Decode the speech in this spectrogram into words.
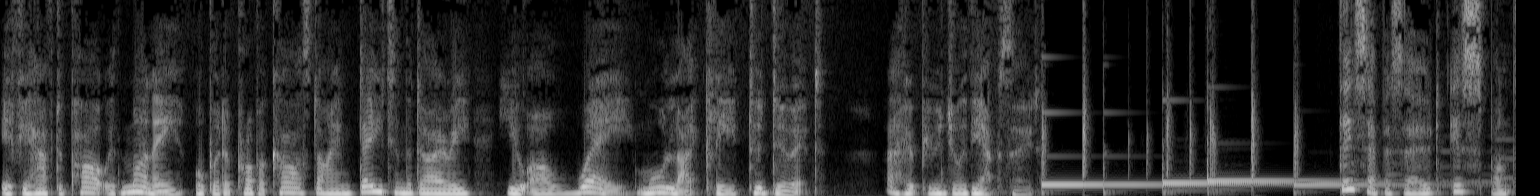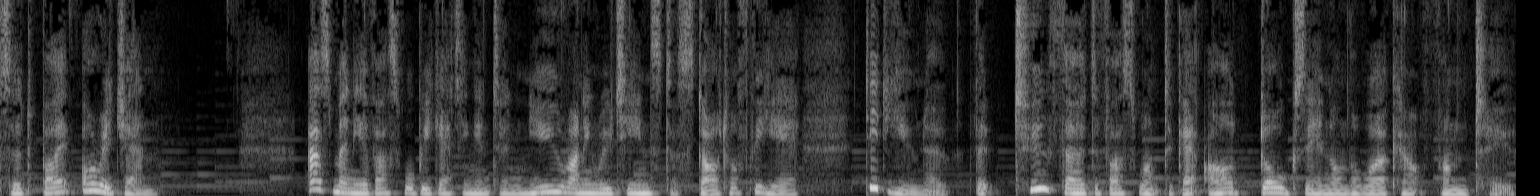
If you have to part with money or put a proper cast iron date in the diary, you are way more likely to do it. I hope you enjoy the episode. This episode is sponsored by Orijen. As many of us will be getting into new running routines to start off the year, did you know that two thirds of us want to get our dogs in on the workout fun too?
